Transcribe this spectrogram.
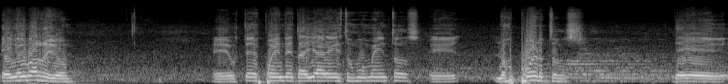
En el barrio, eh, ustedes pueden detallar en estos momentos eh, los puertos de,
